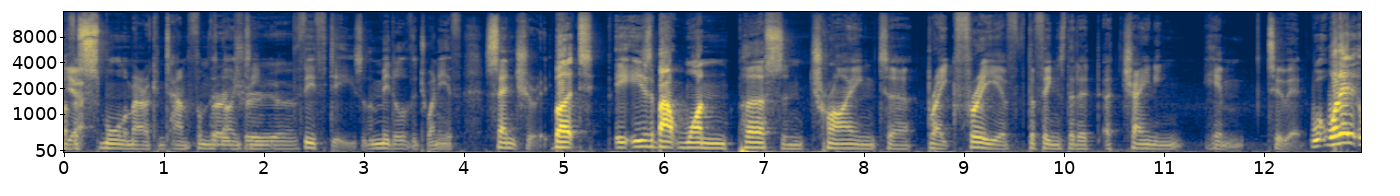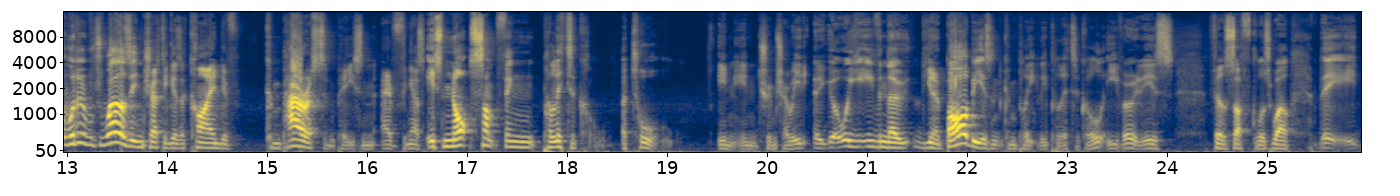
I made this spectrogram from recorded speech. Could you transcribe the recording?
of Yeah. a small American town from the Very true, 1950s or the middle of the 20th century. But it is about one person trying to break free of the things that are, are chaining him to it. What, what, it, as well as interesting as a kind of comparison piece and everything else, it's not something political at all in in Truman Show. Even though you know Barbie isn't completely political either, it is philosophical as well. The,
